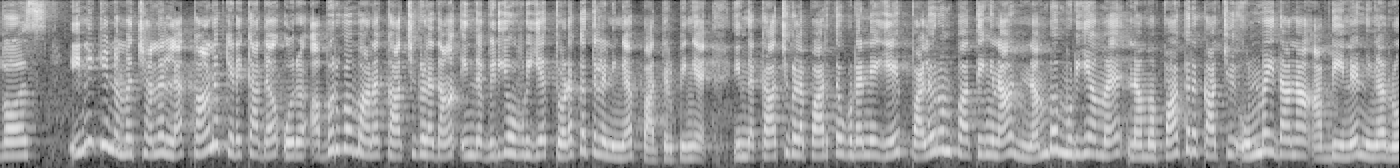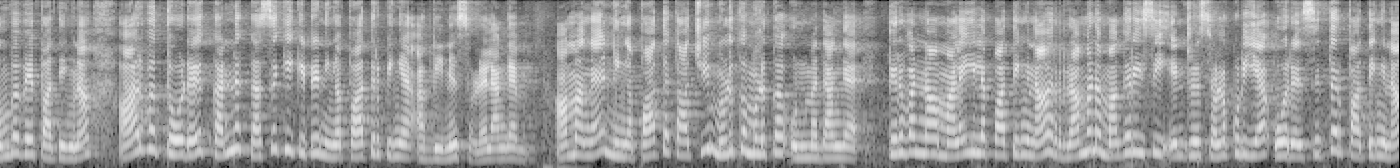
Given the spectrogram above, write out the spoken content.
வீவர்ஸ் இன்னைக்கு நம்ம சேனலில் காண கிடைக்காத ஒரு அபூர்வமான காட்சிகளை தான் இந்த வீடியோவுடைய தொடக்கத்தில் நீங்கள் பார்த்துருப்பீங்க. இந்த காட்சிகளை பார்த்த உடனேயே பலரும் பார்த்தீங்கன்னா நம்ப முடியாமல் நம்ம பார்க்குற காட்சி உண்மைதானா அப்படின்னு நீங்கள் ரொம்பவே பார்த்தீங்கன்னா ஆர்வத்தோடு கண்ணை கசக்கிக்கிட்டு நீங்கள் பார்த்துருப்பீங்க அப்படின்னு சொல்லலாங்க. ஆமாங்க நீங்கள் பார்த்த காட்சி முழுக்க முழுக்க உண்மைதாங்க. திருவண்ணாமலையில் பார்த்தீங்கன்னா ரமண மகரிஷி என்று சொல்லக்கூடிய ஒரு சித்தர் பார்த்தீங்கன்னா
